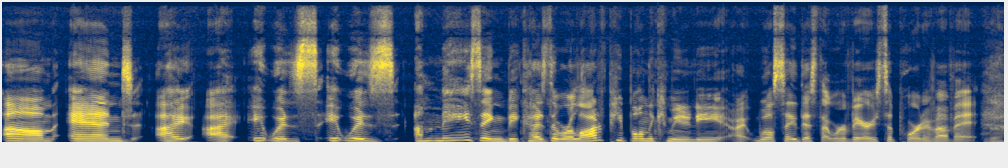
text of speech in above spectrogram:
Um, and I, I it was it was amazing because there were a lot of people in the community. I will say this that were very supportive of it, yeah.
